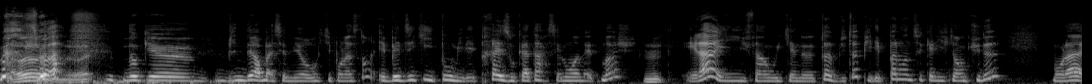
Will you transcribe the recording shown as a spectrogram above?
Ah ouais, Tu ouais, vois mais ouais. Donc euh, Binder bah, c'est le meilleur rookie pour l'instant. Et Bezzeki il tombe, il est 13 au Qatar, c'est loin d'être moche. Mm. Et là il fait un week-end top du top, il est pas loin de se qualifier en Q2. Bon là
